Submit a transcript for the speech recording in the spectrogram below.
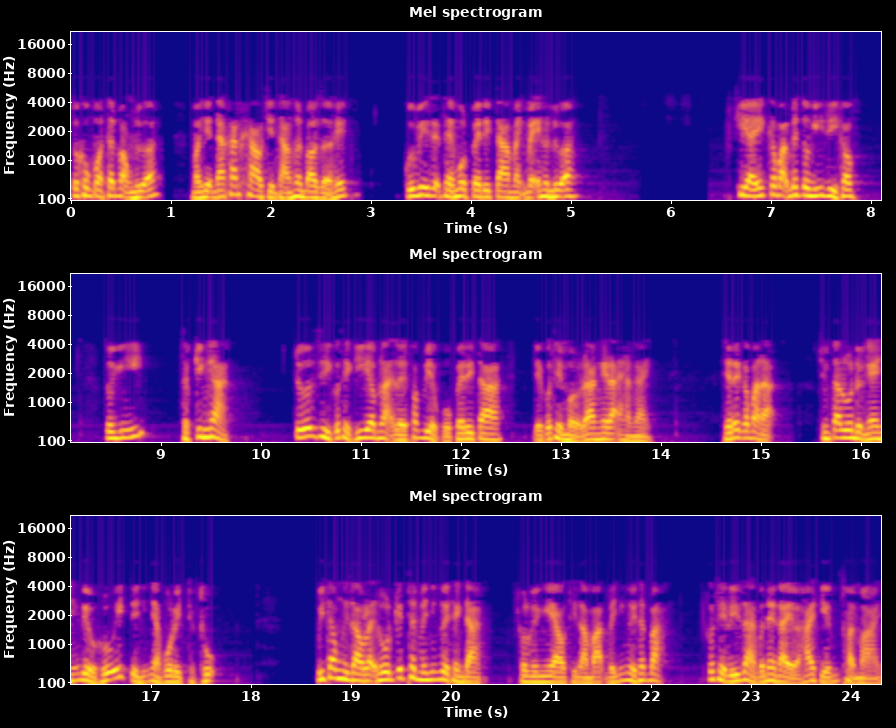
Tôi không còn thất vọng nữa, mà hiện đang khát khao chiến thắng hơn bao giờ hết. Quý vị sẽ thấy một Perita mạnh mẽ hơn nữa. Khi ấy các bạn biết tôi nghĩ gì không? Tôi nghĩ thật kinh ngạc. Tôi ước gì có thể ghi âm lại lời phát biểu của Perita để có thể mở ra nghe lại hàng ngày. Thế đấy các bạn ạ, chúng ta luôn được nghe những điều hữu ích từ những nhà vô địch thực thụ. Vì sao người giàu lại luôn kết thân với những người thành đạt, còn người nghèo thì làm bạn với những người thất bại? Có thể lý giải vấn đề này ở hai tiếng thoải mái.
